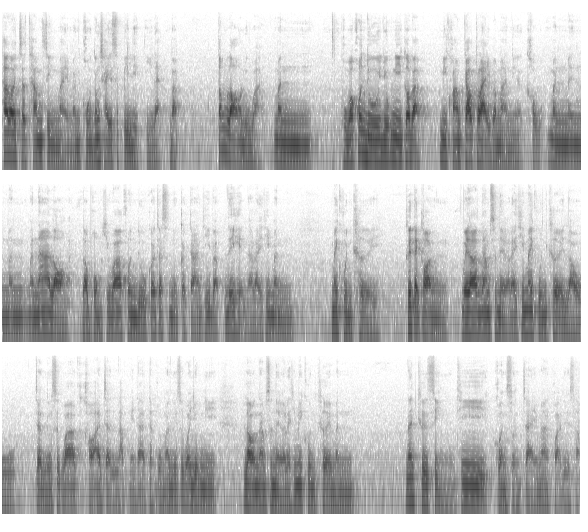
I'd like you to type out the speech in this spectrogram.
ถ้าเราจะทำสิ่งใหม่ มันคงต้องใช้สปิริตนี้แหละแบบต้องลองดูอะมัน ผมว่าคนดูยุคนี้ก็แบบมีความก้าวไกลประมาณเนี้ยเขามันมันมันมันน่าลองอะแล้วผมคิดว่าคนดูก็จะสนุกกับการที่แบบได้เห็นอะไรที่มันไม่คุ้นเคย คือแต่ก่อนเวลานำเสนออะไรที่ไม่คุ้นเคยเราจะรู้สึกว่าเขาอาจจะรับไม่ได้ แต่ผมมันรู้สึกว่ายุคนี้ เรานำเสนออะไรที่ไม่คุ้นเคยมันนั่นคือสิ่งที่คนสนใจมากกว่าด้วยซ้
